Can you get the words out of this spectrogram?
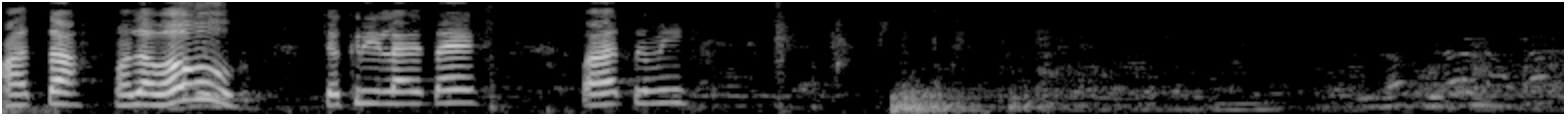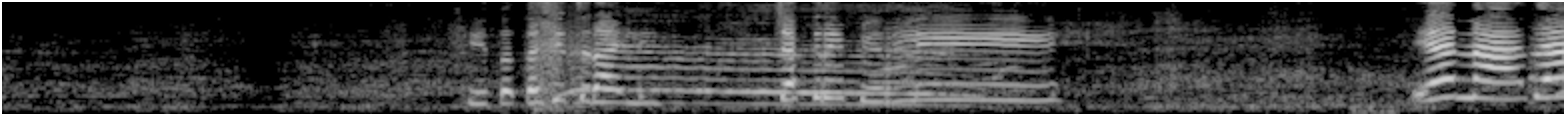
आता माझा भाऊ चक्रीला येत आहे पहा तुम्ही. ही तर तशीच राहिली. चक्री फिरली. ये नादा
